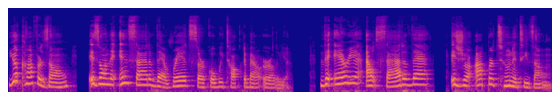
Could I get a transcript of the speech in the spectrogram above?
Your comfort zone is on the inside of that red circle we talked about earlier. The area outside of that is your opportunity zone.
